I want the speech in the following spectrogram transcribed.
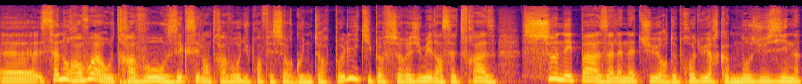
Euh, ça nous renvoie aux travaux, aux excellents travaux du professeur Gunther Pauli, qui peuvent se résumer dans cette phrase Ce n'est pas à la nature de produire comme nos usines,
